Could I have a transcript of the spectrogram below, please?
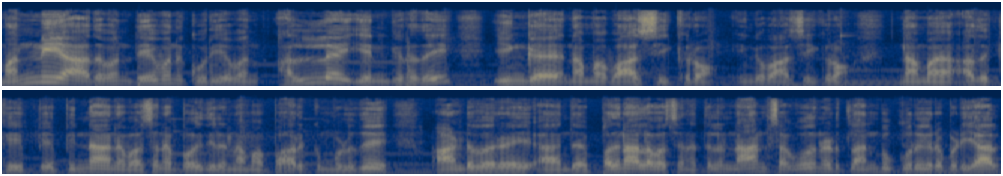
மன்னியாதவன் தேவனுக்குரியவன் அல்ல என்கிறதை இங்கே நம்ம வாசிக்கிறோம். இங்கே வாசிக்கிறோம். நம்ம அதுக்கு பி- பின்னான வசன பகுதியில் நம்ம பார்க்கும் பொழுது ஆண்டவரை அந்த பதினாலு வசனத்தில் நான் சகோதரனிடத்தில் அன்பு கூறுகிறபடியால்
